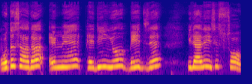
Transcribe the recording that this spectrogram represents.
Orta sahada Emre, Pedinho, Beydze. İleride ise Sol,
